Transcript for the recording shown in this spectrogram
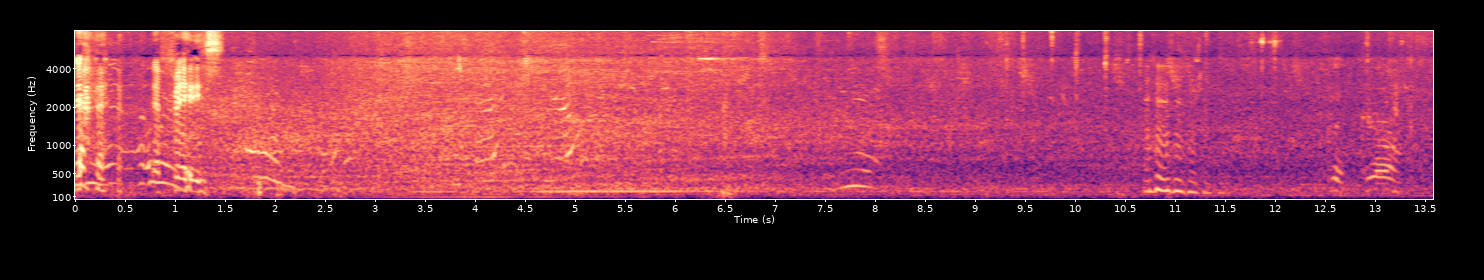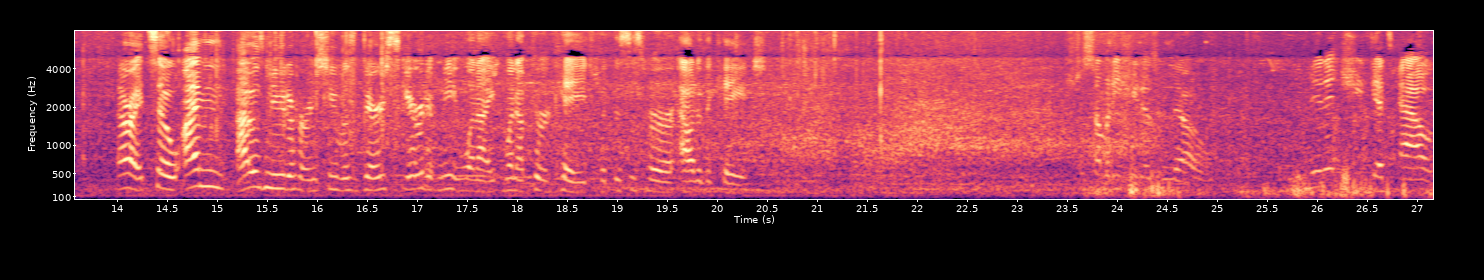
that face. Good girl. All right, so I'm I was new to her and she was very scared of me when I went up to her cage, but this is her out of the cage. She's somebody she doesn't know. The minute she gets out,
